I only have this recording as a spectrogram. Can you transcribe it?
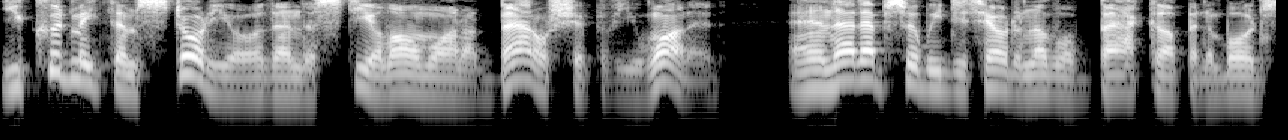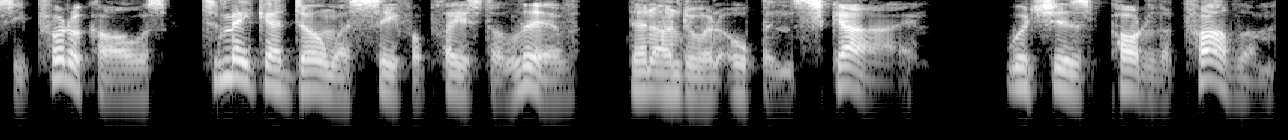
You could make them sturdier than the steel armor on a battleship if you wanted, and in that episode we detailed a number of backup and emergency protocols to make a dome a safer place to live than under an open sky. Which is part of the problem.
